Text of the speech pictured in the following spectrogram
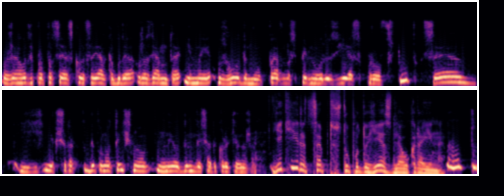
вже говорити про процес, коли ця заявка буде розглянута, і ми узгодимо певну спільну угоду з ЄС про вступ. Це якщо так дипломатично, не один десяток років. На жаль, Який рецепт вступу до ЄС для України? а тут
